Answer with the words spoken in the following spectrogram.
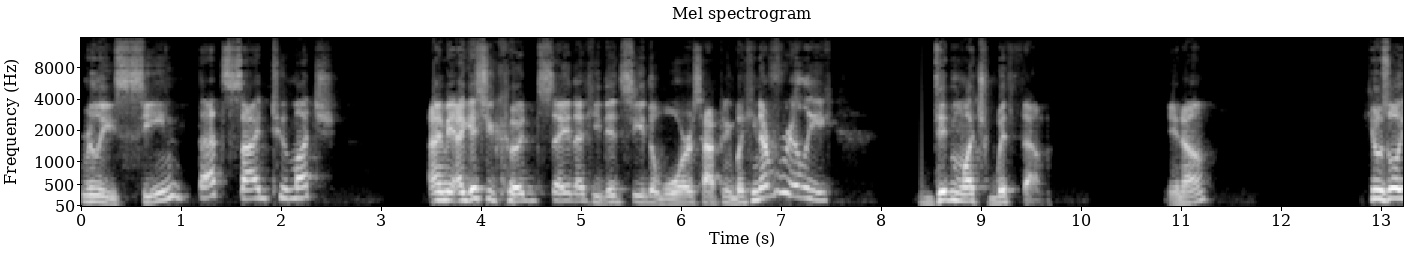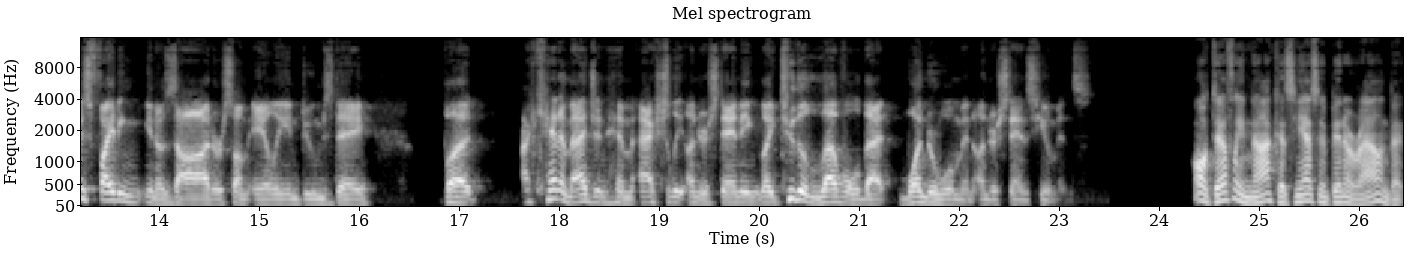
really seen that side too much. I mean, I guess you could say that he did see the wars happening, but he never really did much with them. You know? He was always fighting, you know, Zod or some alien doomsday, but I can't imagine him actually understanding like to the level that Wonder Woman understands humans. Oh, definitely not because he hasn't been around that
